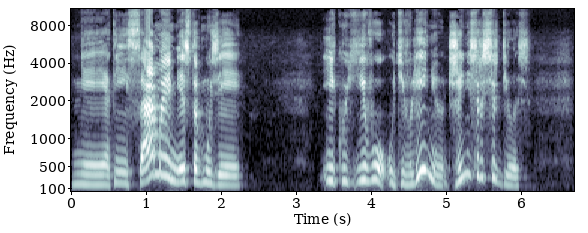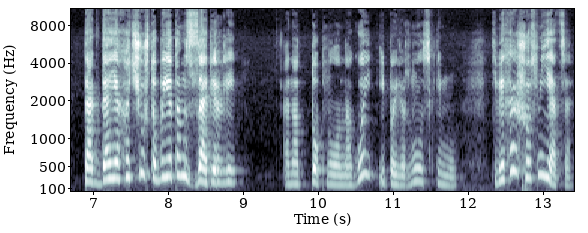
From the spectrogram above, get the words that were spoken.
«Нет, ей самое место в музее». И к его удивлению Дженнис рассердилась. «Тогда я хочу, чтобы ее там заперли!» Она топнула ногой и повернулась к нему. «Тебе хорошо смеяться,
